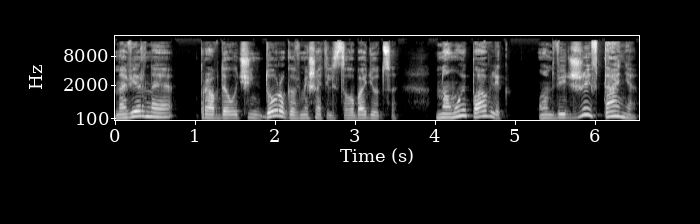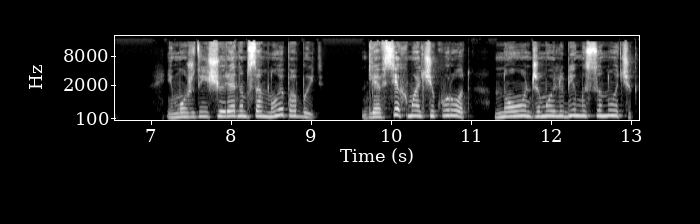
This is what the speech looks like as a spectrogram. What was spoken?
Наверное, правда, очень дорого вмешательство обойдется. Но мой Павлик, он ведь жив, Таня. И может еще рядом со мной побыть. Для всех мальчик урод, но он же мой любимый сыночек,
